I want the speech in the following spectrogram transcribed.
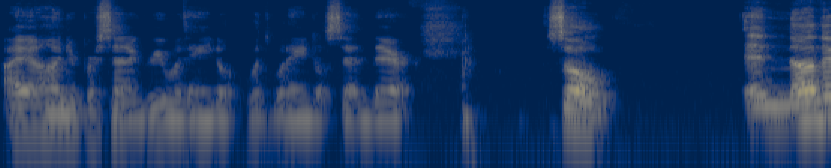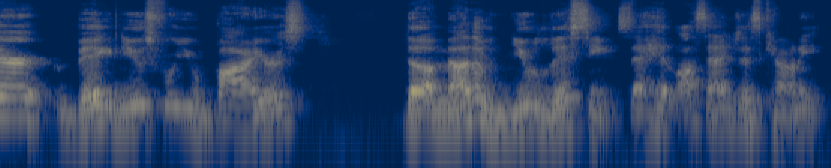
I 100% agree with Angel with what Angel said there. So another big news for you buyers, the amount of new listings that hit Los Angeles County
